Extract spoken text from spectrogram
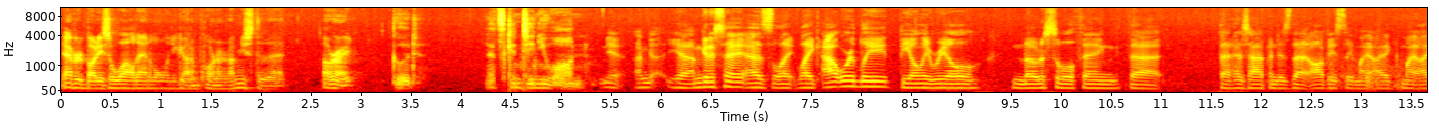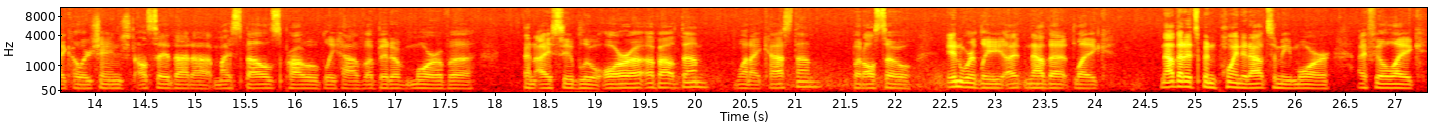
Everybody's a wild animal when you got them cornered. I'm used to that. All right. Good. Let's continue on. Yeah, I'm yeah, I'm gonna say as like like outwardly, the only real noticeable thing that that has happened is that obviously my eye my eye color changed. I'll say that uh, my spells probably have a bit of more of a an icy blue aura about them when I cast them, but also inwardly, I, now that like now that it's been pointed out to me more, I feel like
